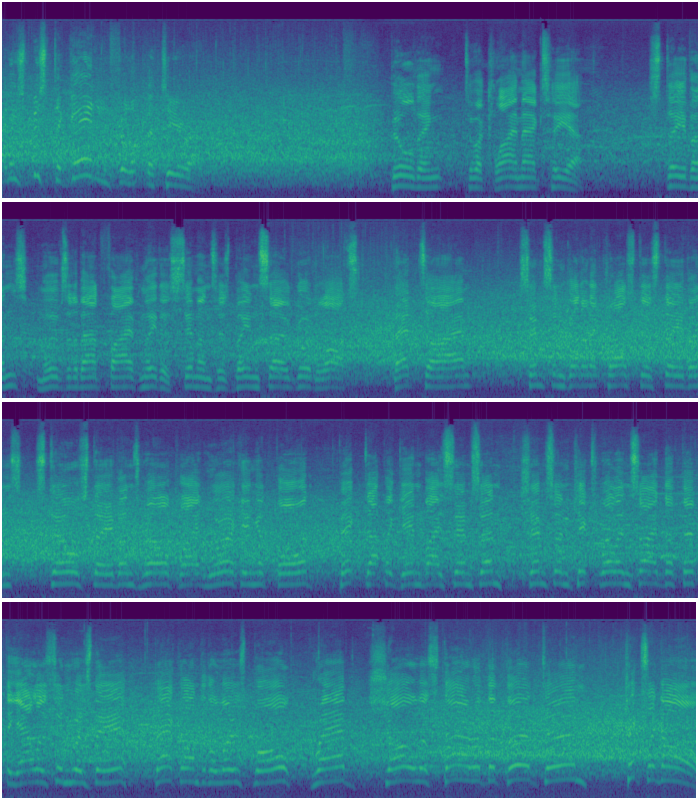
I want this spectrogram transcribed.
and he's missed again, Phillip Matera building to a climax here. Stevens moves at about five metres. Simmons has been so good, lost. That time, Simpson got it across to Stevens. Still Stevens, well played, working it forward. Picked up again by Simpson. Simpson kicks well inside the 50. Allison was there. Back onto the loose ball. Grab. Sholl, the star of the third term. Kicks a goal.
